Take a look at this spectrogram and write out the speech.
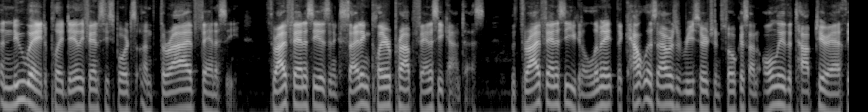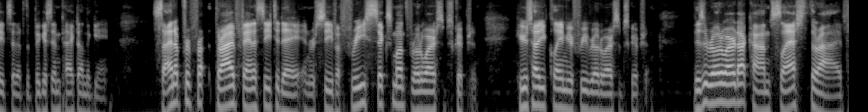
a new way to play daily fantasy sports on Thrive Fantasy. Thrive Fantasy is an exciting player prop fantasy contest. With Thrive Fantasy, you can eliminate the countless hours of research and focus on only the top tier athletes that have the biggest impact on the game. Sign up for Thrive Fantasy today and receive a free six month RotoWire subscription. Here's how you claim your free RotoWire subscription. Visit rotowire.com slash thrive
